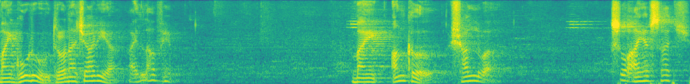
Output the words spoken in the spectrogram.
My guru, Dronacharya, I love him. My uncle, Shalya. So I have such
